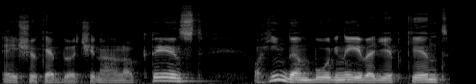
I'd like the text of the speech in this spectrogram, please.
és ők ebből csinálnak pénzt, a Hindenburg név egyébként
